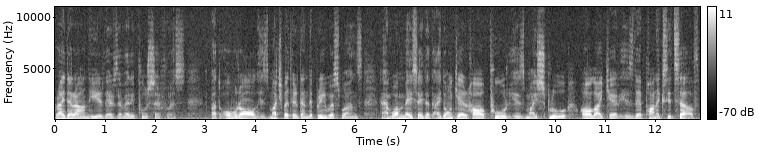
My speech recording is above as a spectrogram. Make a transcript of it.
right around here there's a very poor surface but overall is much better than the previous ones. And one may say that I don't care how poor is my sprue, all I care is the pontics itself.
